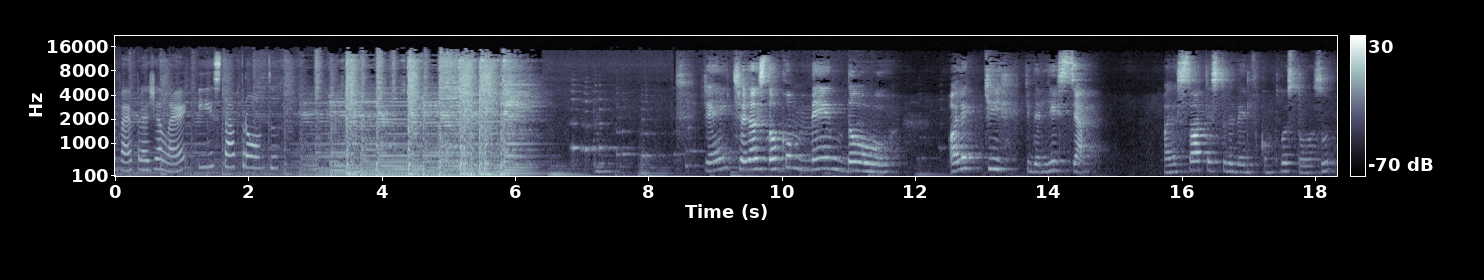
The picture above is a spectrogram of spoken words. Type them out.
Levar para gelar e está pronto. Gente, eu já estou comendo! Olha aqui, que delícia! Olha só a textura dele, ficou muito gostoso.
